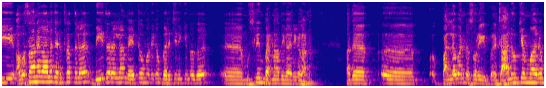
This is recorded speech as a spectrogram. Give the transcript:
ഈ അവസാനകാല ചരിത്രത്തിൽ ബീദറെല്ലാം ഏറ്റവും അധികം ഭരിച്ചിരിക്കുന്നത് മുസ്ലിം ഭരണാധികാരികളാണ്. അത് പല്ലവൻ സോറി ചാലൂക്യന്മാരും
